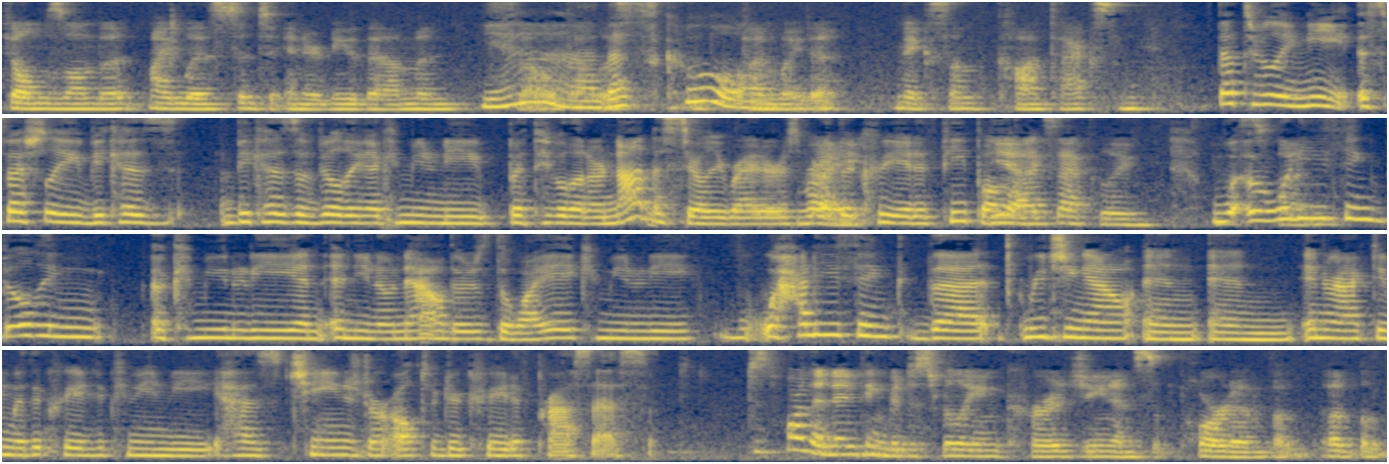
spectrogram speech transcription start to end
films on the my list and to interview them, and so Yeah, that was that's cool. A fun way to make some contacts. That's really neat, especially because because of building a community with people that are not necessarily writers, but other creative people. yeah, exactly. What, what do you think building a community and, and you know now there's the YA community how do you think that reaching out and, and interacting with the creative community has changed or altered your creative process just more than anything, but just really encouraging and supportive of, of the,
